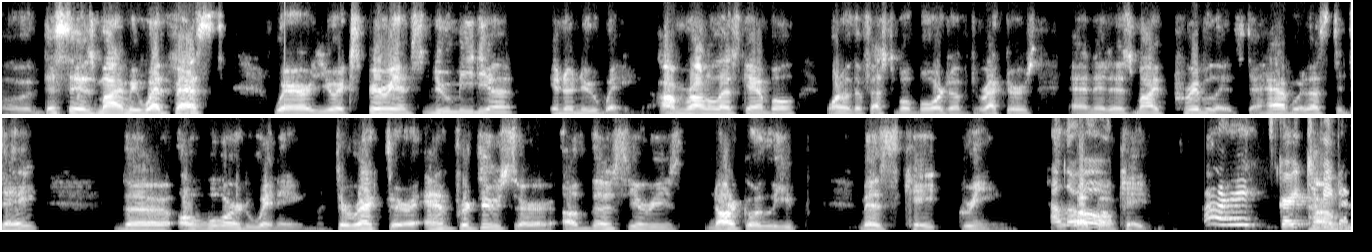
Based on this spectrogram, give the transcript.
Oh, this is Miami Web Fest, where you experience new media in a new way. I'm Ronald S. Gamble, one of the festival board of directors, and it is my privilege to have with us today the award-winning director and producer of the series Narco Leap, Ms. Kate Green. Hello. Welcome, Kate. Hi, it's great to um, be back.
